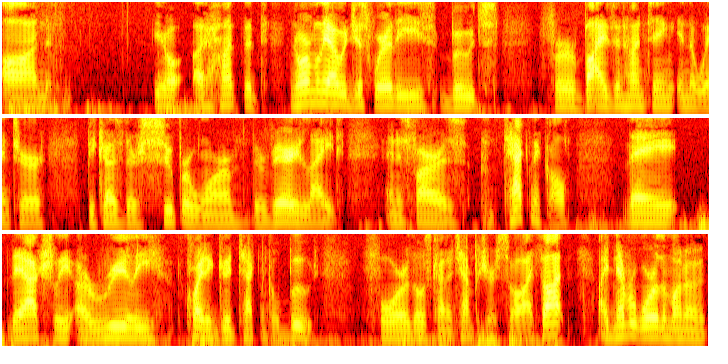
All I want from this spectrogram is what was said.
on, you know, a hunt that normally I would just wear these boots for bison hunting in the winter because they're super warm, they're very light, and as far as technical, they they actually are really quite a good technical boot for those kind of temperatures. So I thought I'd never wore them on a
